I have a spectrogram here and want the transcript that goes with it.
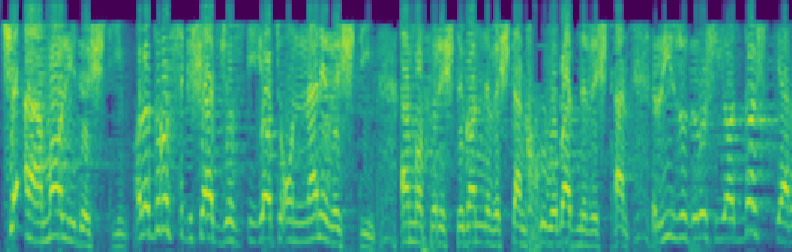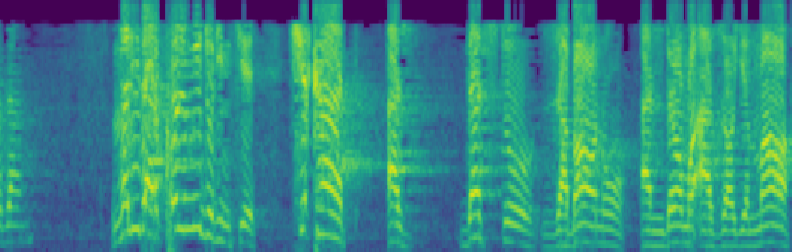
چه اعمالی داشتیم. حالا درسته که شاید جزئیات اون ننوشتیم اما فرشتگان نوشتن خوب و بد نوشتن ریز و درشت یادداشت کردن. ولی در کل می‌دونیم که چقدر از دست و زبان و اندام و اعضای ما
